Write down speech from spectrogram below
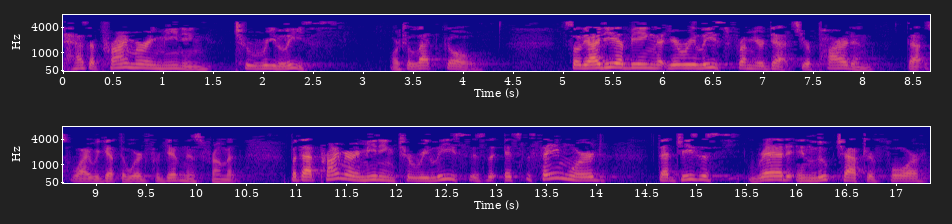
has a primary meaning to release or to let go. So the idea being that you're released from your debts, you're pardoned. That's why we get the word forgiveness from it. But that primary meaning to release is that it's the same word that Jesus read in Luke chapter 4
